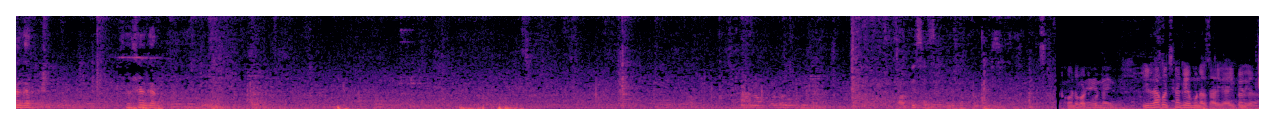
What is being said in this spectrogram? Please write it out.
శంకర్. శంకర్. కొంట పట్టుకుంటాయి ఈ దాకా వచ్చినాక ఏమున్నా సార్? ఇక అయిపోయింది కదా.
